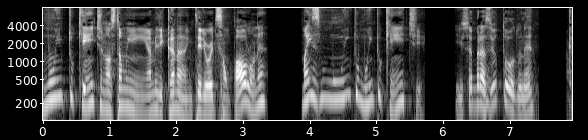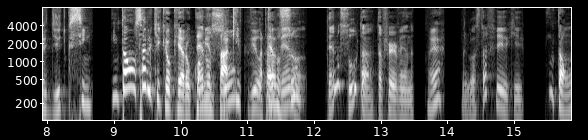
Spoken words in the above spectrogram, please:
Muito quente. Nós estamos em Americana, interior de São Paulo, né? Mas muito, muito quente. Isso é Brasil todo, né? Acredito que sim. Então, sabe o que, que eu quero Até comentar sul, aqui? viu? Até Tava no vendo- sul? Até no sul tá, tá fervendo. É? O negócio tá feio aqui. Então,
